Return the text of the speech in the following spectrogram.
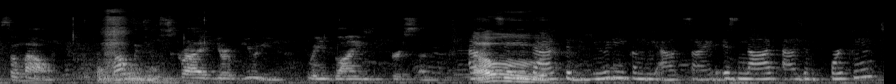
So now, how would you describe your beauty to a blind person? I would Oh. say that the beauty from the outside is not as important.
